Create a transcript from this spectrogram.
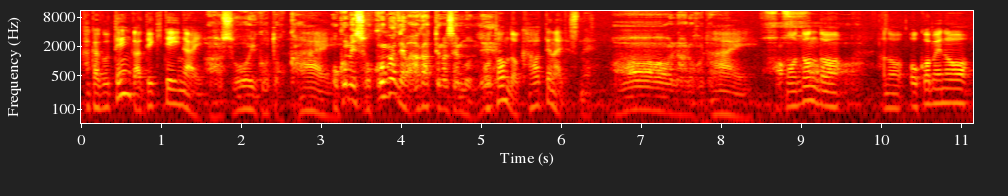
価格転嫁できていない、ああそういうことか、はい。お米そこまでは上がってませんもんね。ほとんど変わってないですね。ああなるほど、はい、もうどんどんあのお米の、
